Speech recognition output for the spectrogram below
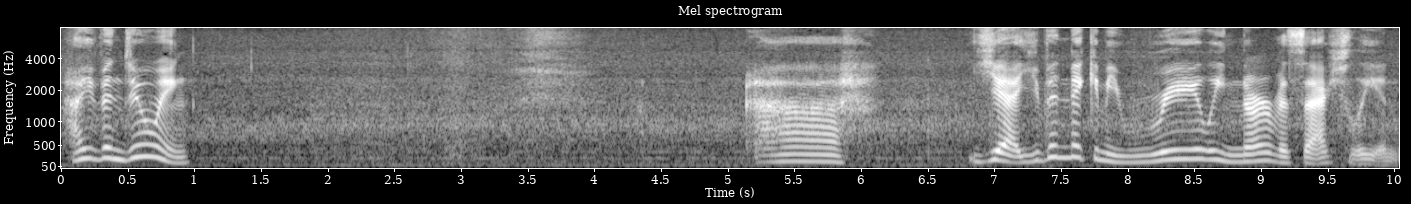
How you been doing? Uh, yeah, you've been making me really nervous actually and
